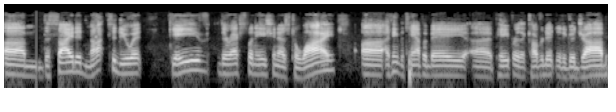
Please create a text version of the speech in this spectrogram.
um, decided not to do it. Gave their explanation as to why. Uh, I think the Tampa Bay uh, paper that covered it did a good job,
